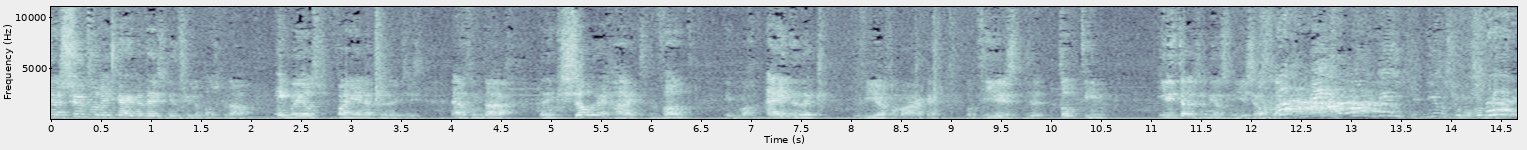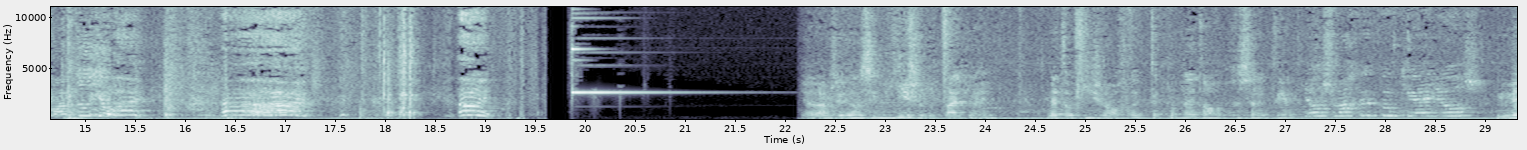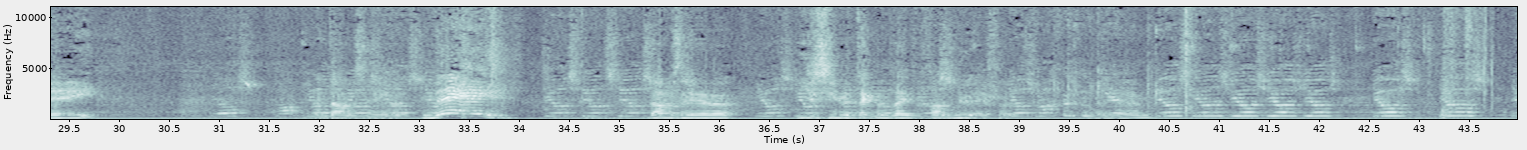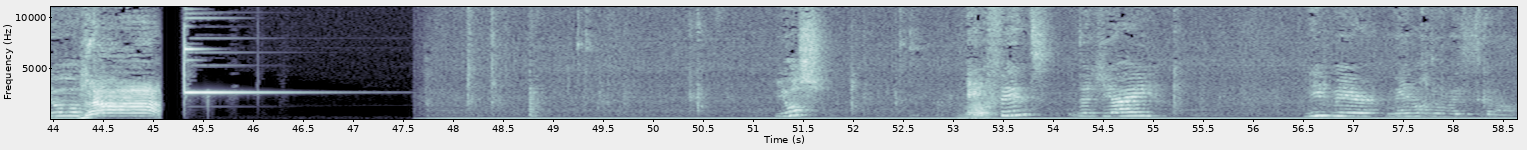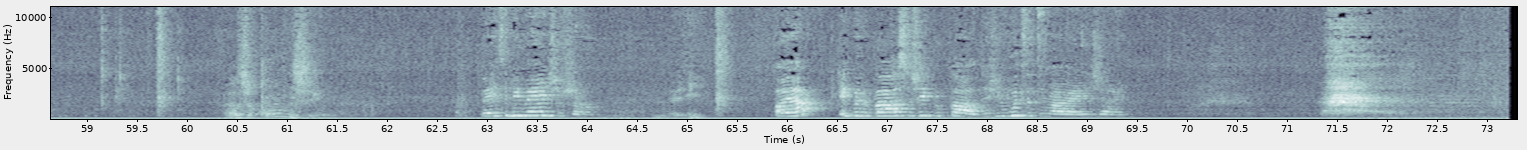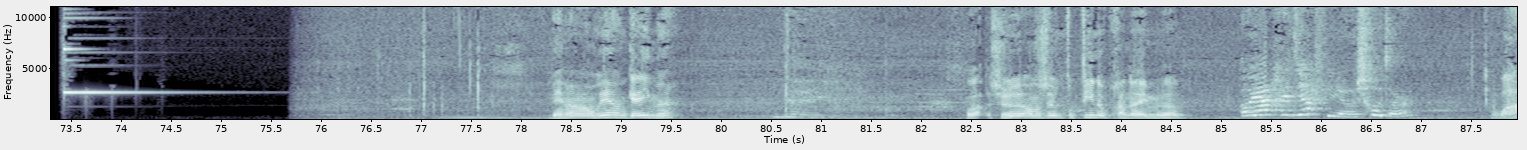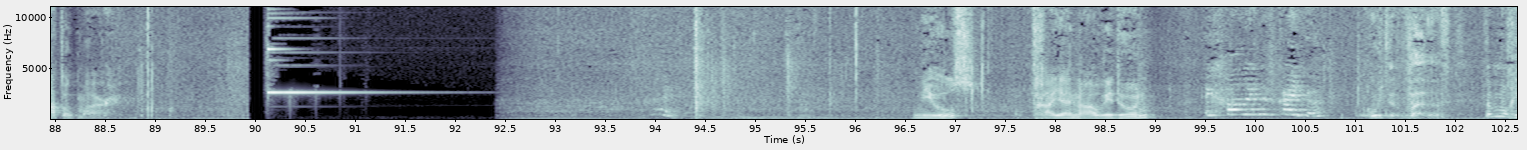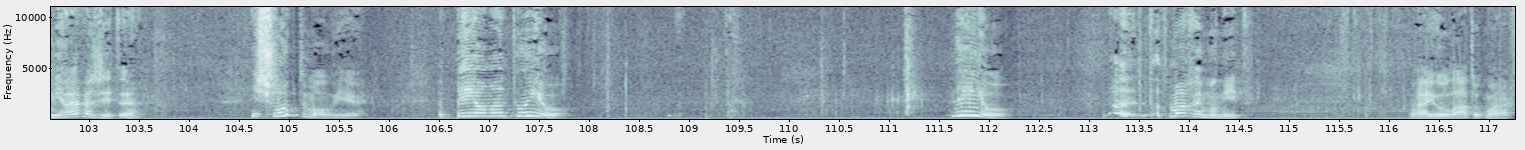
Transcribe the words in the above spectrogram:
je kijkt naar deze nieuwe video op ons kanaal. Ik ben Jos van Jena Producties en vandaag ben ik zo erg hyped, want ik mag eindelijk een video gaan maken. Want hier is de top 10 irritants van Niels en hier is al gelijk. Oh jeetje, Niels jongen, wat je aan het doen joh? Ja dames en heren, dan zien we hier zo de tijdlijn. Met ook hier zo al gelijk technoblade al geselecteerd. Jos, mag ik een koekje, Jos? Nee! dames en heren. Nee! Dames en heren, hier zien we Techno blijven We gaan nu even in ehm, Jos, Jos, Jos, Jos, Jos, Jos, Jos, Jos. Ja! Jos, ik vind dat jij niet meer mee mag doen met het kanaal. Dat is onzin. Ben je het er niet mee eens of zo? Nee. Oh ja? Ik ben de baas, dus ik bepaal. Dus je moet het er maar mee eens zijn. Ben je nou alweer aan het gamen? Nee. La- Zullen we anders een top 10 op gaan nemen dan? Oh ja, GTA-video. Is goed hoor. Laat ook maar. Niels, wat ga jij nou weer doen? Ik ga alleen even kijken. Oeh, Dan mocht je niet aan gaan zitten. Je sloopt hem alweer. Wat ben je allemaal aan het doen, joh? Nee, joh. Ja, Dat mag helemaal niet. Nou, joh, laat ook maar.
